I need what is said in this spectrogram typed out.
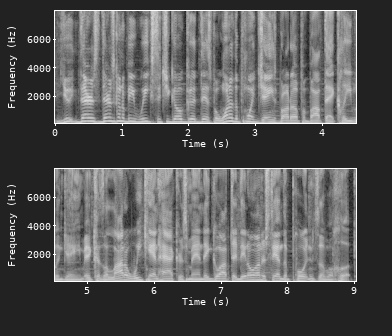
You there's there's gonna be weeks that you go good this, but one of the point James brought up about that Cleveland game, because a lot of weekend hackers, man, they go out there, they don't understand the importance of a hook.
